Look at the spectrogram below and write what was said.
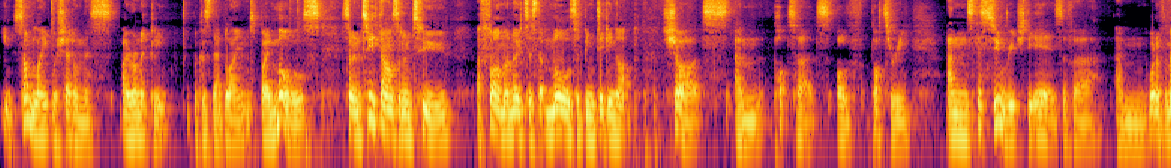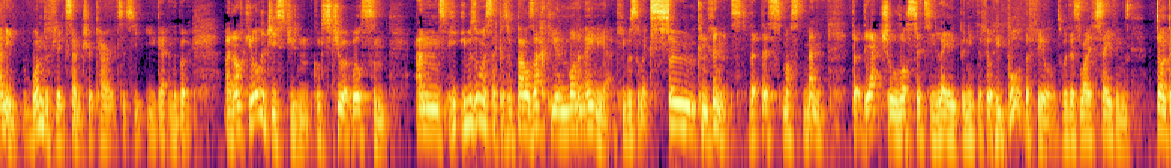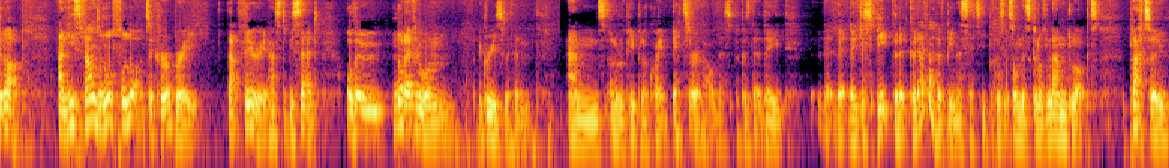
you know, some light was shed on this, ironically, because they're blind, by moles. So in 2002, a farmer noticed that moles had been digging up shards, um, potsherds of pottery, and this soon reached the ears of uh, um, one of the many wonderfully eccentric characters you, you, get in the book, an archaeology student called Stuart Wilson. And he, he was almost like a sort of Balzacian monomaniac. He was like so convinced that this must meant that the actual lost city lay beneath the field. He bought the field with his life savings, dug it up, and he's found an awful lot to corroborate that theory, it has to be said. Although not everyone agrees with him, and a lot of people are quite bitter about this because they, they they, they, dispute that it could ever have been a city because it's on this kind of landlocked plateau.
